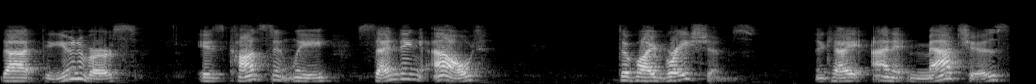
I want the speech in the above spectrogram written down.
that the universe is constantly sending out the vibrations, okay, and it matches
